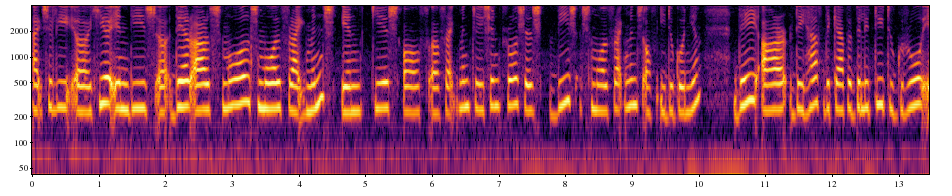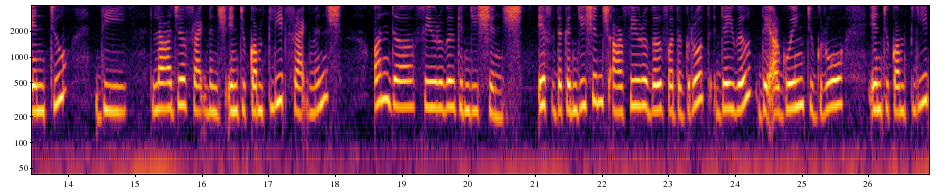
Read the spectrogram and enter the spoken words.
actually uh, here in these uh, there are small small fragments in case of uh, fragmentation process. These small fragments of Oedogonium they are they have the capability to grow into the larger fragments into complete fragments under favorable conditions. If the conditions are favorable for the growth they will they are going to grow into complete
